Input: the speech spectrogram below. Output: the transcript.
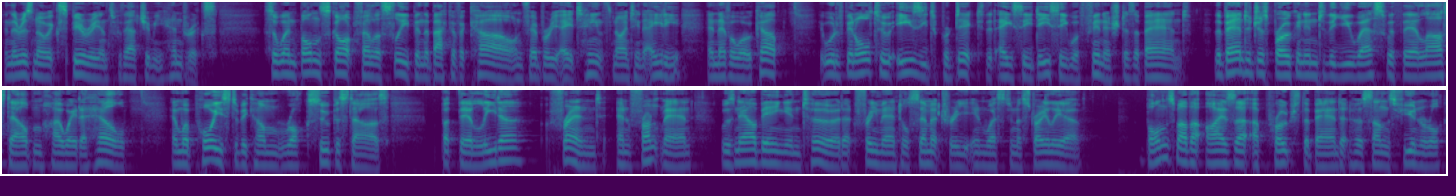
and there is no Experience without Jimi Hendrix. So when Bon Scott fell asleep in the back of a car on February 18th, 1980, and never woke up, it would have been all too easy to predict that ACDC were finished as a band. The band had just broken into the US with their last album, Highway to Hell, and were poised to become rock superstars, but their leader, friend, and frontman was now being interred at Fremantle Cemetery in Western Australia. Bon's mother Isa approached the band at her son's funeral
